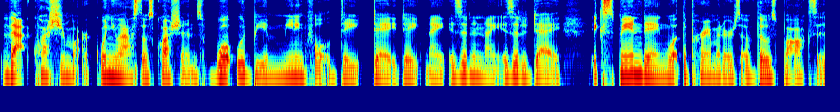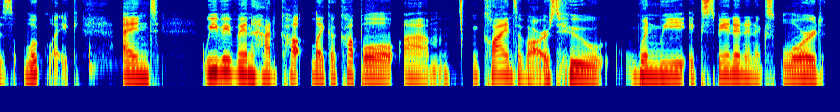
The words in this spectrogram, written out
that question mark. When you ask those questions what would be a meaningful date day date night? Is it a night? Is it a day? Expanding what the parameters of those boxes look like. And we've even had like a couple um, clients of ours who when we expanded and explored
